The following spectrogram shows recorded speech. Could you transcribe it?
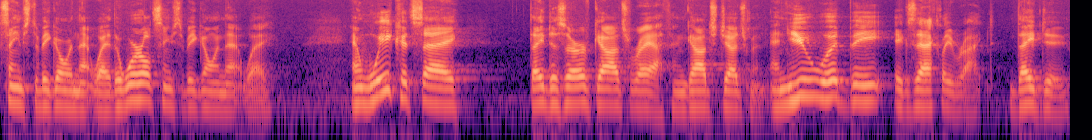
seems to be going that way. The world seems to be going that way. And we could say they deserve God's wrath and God's judgment. And you would be exactly right. They do.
